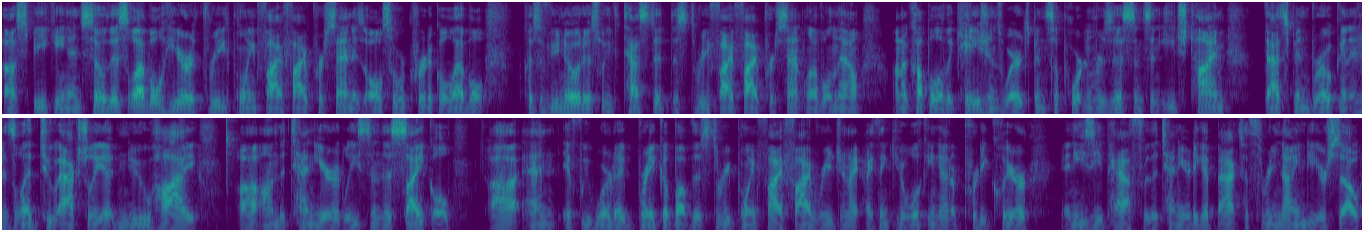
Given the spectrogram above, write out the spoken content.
uh, speaking. And so this level here at 3.55% is also a critical level because if you notice, we've tested this 355% level now on a couple of occasions where it's been support and resistance. And each time that's been broken, it has led to actually a new high uh, on the 10 year, at least in this cycle. Uh, and if we were to break above this 3.55 region, I, I, think you're looking at a pretty clear and easy path for the 10 year to get back to 390 or so.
